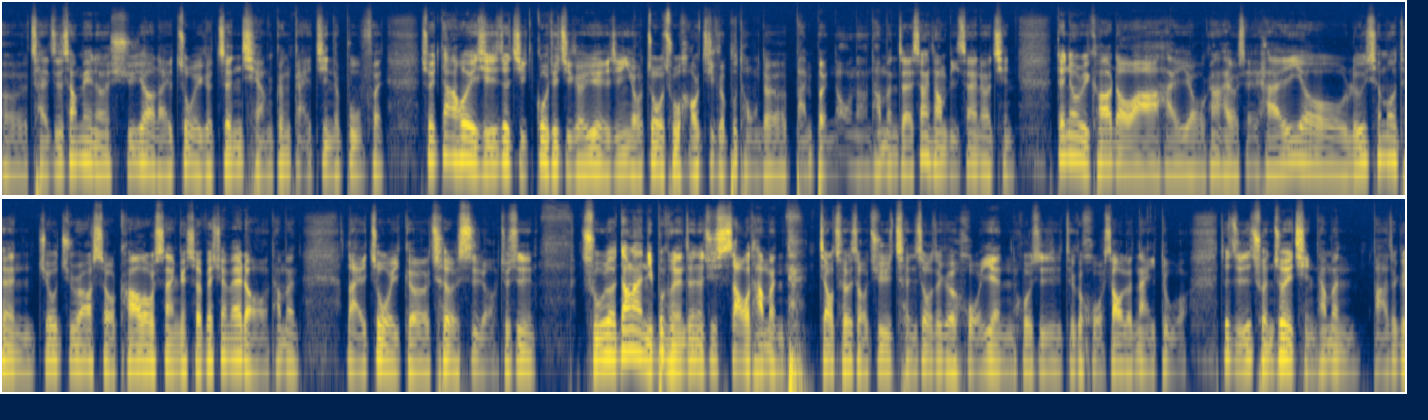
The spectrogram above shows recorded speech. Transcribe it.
呃材质上面呢，需要来做一个增强跟改进的部分。所以大会其实这几过去几个月。已经有做出好几个不同的版本哦。那他们在上一场比赛呢，请 Daniel Ricardo 啊，还有我看还有谁，还有 Lewis Hamilton、George Russell、Carlos Sain 跟 Sebastian Vettel 他们来做一个测试哦，就是。除了当然，你不可能真的去烧他们，叫车手去承受这个火焰或是这个火烧的耐度哦。这只是纯粹请他们把这个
